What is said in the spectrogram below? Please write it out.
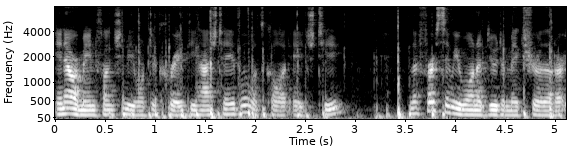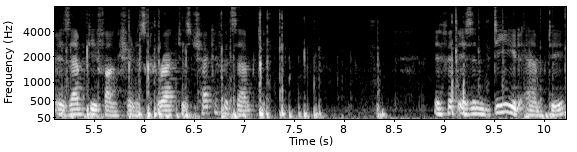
In our main function, we want to create the hash table. Let's call it ht. And the first thing we want to do to make sure that our isEmpty function is correct is check if it's empty. If it is indeed empty, it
